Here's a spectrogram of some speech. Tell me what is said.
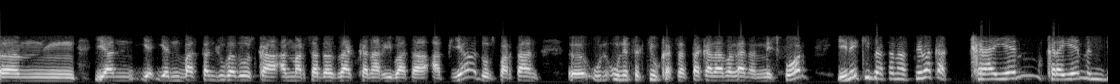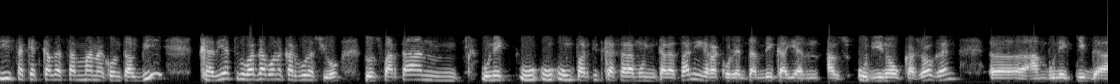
um, hi, ha, hi, ha, hi ha bastants jugadors que han marxat des que han arribat a, a Pia, doncs per tant, uh, un, un efectiu que s'està cada vegada més fort, i l'equip de Sant Esteve que creiem, creiem, hem vist aquest cap de setmana contra el Vi, que havia trobat la bona carburació. Doncs, per tant, un, un, un partit que serà molt interessant i recordem també que hi ha els U19 que juguen eh, amb un equip de,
